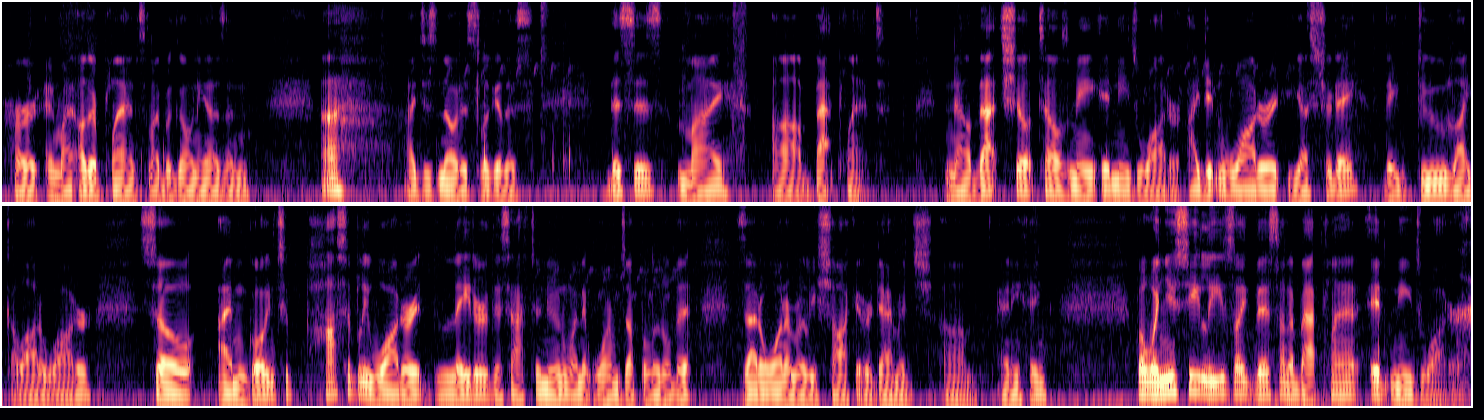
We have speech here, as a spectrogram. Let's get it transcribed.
hurt. And my other plants, my begonias and, uh, I just noticed, look at this. This is my uh, bat plant. Now that show tells me it needs water. I didn't water it yesterday. They do like a lot of water. So I'm going to possibly water it later this afternoon when it warms up a little bit because I don't want to really shock it or damage um, anything. But when you see leaves like this on a bat plant, it needs water.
